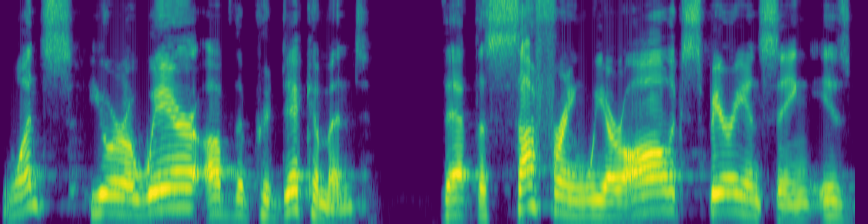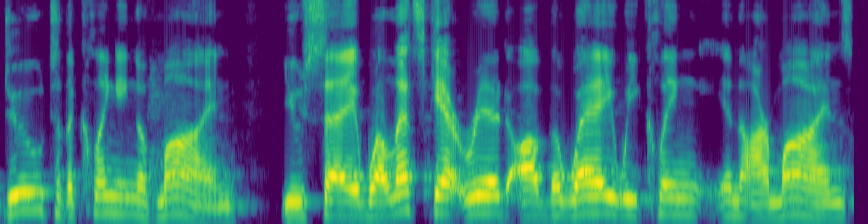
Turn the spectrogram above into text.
Once you're aware of the predicament that the suffering we are all experiencing is due to the clinging of mind, you say, well, let's get rid of the way we cling in our minds.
